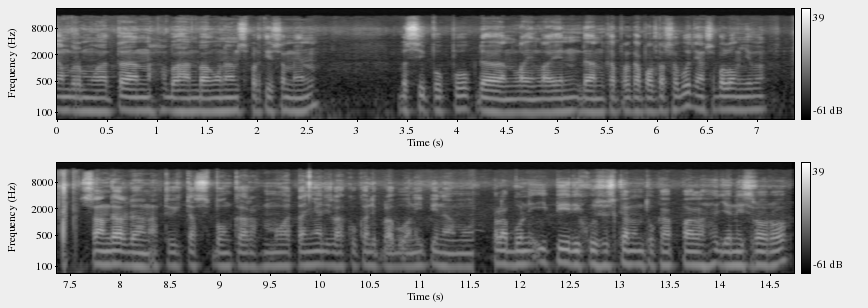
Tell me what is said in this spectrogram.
yang bermuatan bahan bangunan seperti semen, besi pupuk, dan lain-lain dan kapal-kapal tersebut yang sebelumnya sandar dan aktivitas bongkar muatannya dilakukan di Pelabuhan IP namun Pelabuhan IP dikhususkan untuk kapal jenis Roro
